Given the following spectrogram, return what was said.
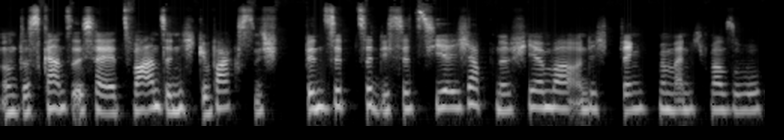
Und das Ganze ist ja jetzt wahnsinnig gewachsen. Ich bin 17, ich sitze hier, ich habe eine Firma und ich denke mir manchmal so,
